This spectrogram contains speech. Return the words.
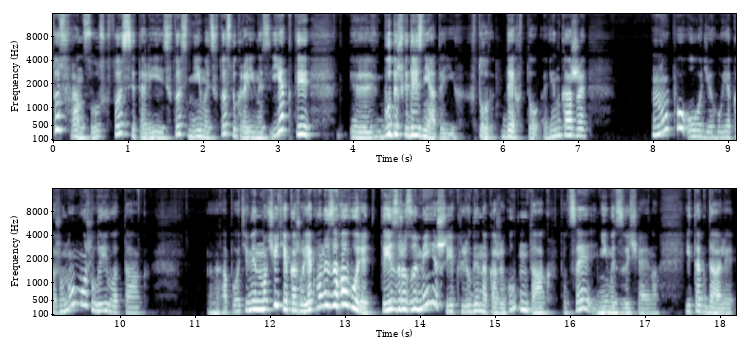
Хтось француз, хтось італієць, хтось німець, хтось українець. Як ти е, будеш відрізняти їх? Хто, де хто? Він каже: Ну, по одягу. Я кажу, ну, можливо, так. Е, А потім він мовчить, я кажу, як вони заговорять, ти зрозумієш, як людина каже, гутен так, то це німець, звичайно, і так далі.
